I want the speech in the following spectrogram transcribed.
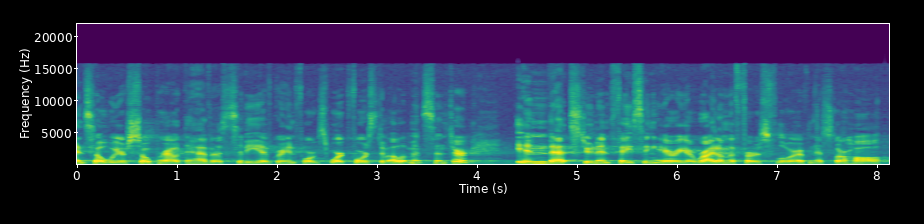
And so we're so proud to have a City of Grand Forks Workforce Development Center in that student-facing area right on the first floor of Nistler Hall,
